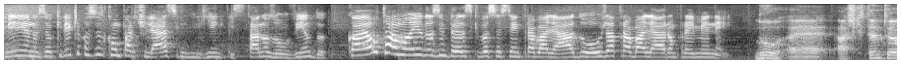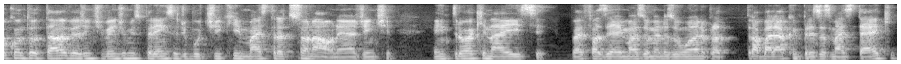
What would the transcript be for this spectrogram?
Meninos, eu queria que vocês compartilhassem com quem está nos ouvindo qual é o tamanho das empresas que vocês têm trabalhado ou já trabalharam para M&A. Lu, é, acho que tanto eu quanto o Otávio, a gente vem de uma experiência de boutique mais tradicional, né? A gente entrou aqui na Ace, vai fazer aí mais ou menos um ano para trabalhar com empresas mais tech,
